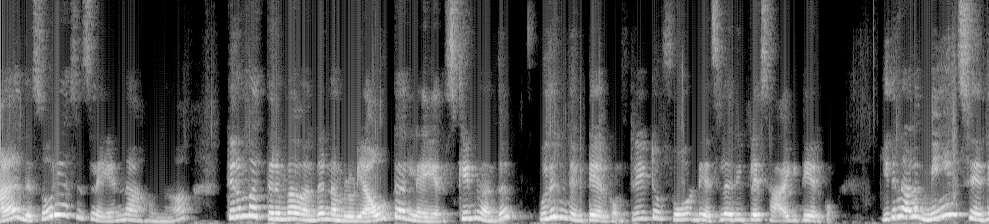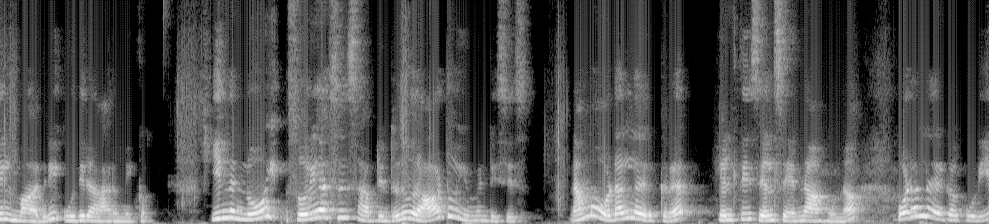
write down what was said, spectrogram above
ஆனால் இந்த சோரியாசிஸில் என்ன ஆகும்னா திரும்ப திரும்ப வந்து நம்மளுடைய அவுட்டர் லேயர் ஸ்கின் வந்து உதிர்ந்துக்கிட்டே இருக்கும். த்ரீ டு ஃபோர் டேஸில் ரீப்ளேஸ் ஆகிட்டே இருக்கும். இதனால மீன் செதில் மாதிரி உதிர ஆரம்பிக்கும். இந்த நோய் சொரியாசிஸ் அப்படின்றது ஒரு ஆட்டோ இம்யூன் டிசீஸ் நம்ம உடலில் இருக்கிற ஹெல்த்தி செல்ஸ் என்ன ஆகும்னா உடலில் இருக்கக்கூடிய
